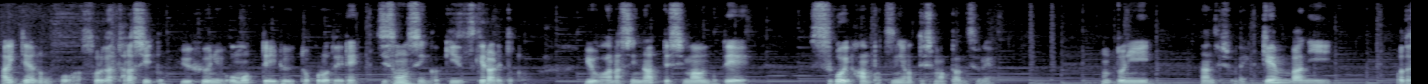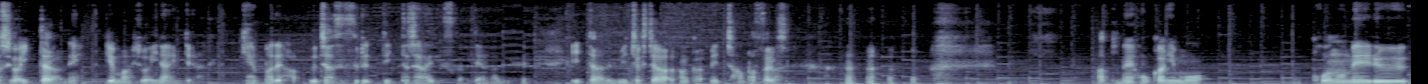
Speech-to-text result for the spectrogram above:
相手の方はそれが正しいというふうに思っているところでね、自尊心が傷つけられたというお話になってしまうので、すごい反発にあってしまったんですよね。本当に、なんでしょうね。現場に私が行ったらね、現場の人がいないみたいなね。現場で打ち合わせするって言ったじゃないですかみたいな感じですね。行ったらね、めちゃくちゃ、なんかめっちゃ反発されました。あとね、他にも、このメール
